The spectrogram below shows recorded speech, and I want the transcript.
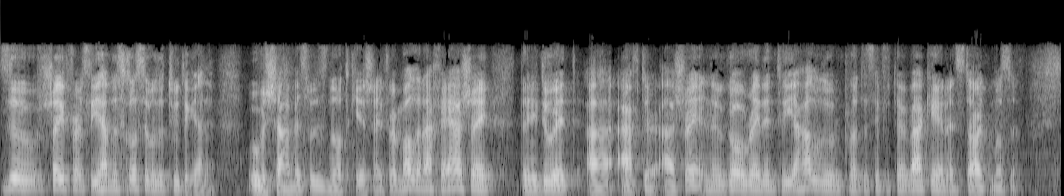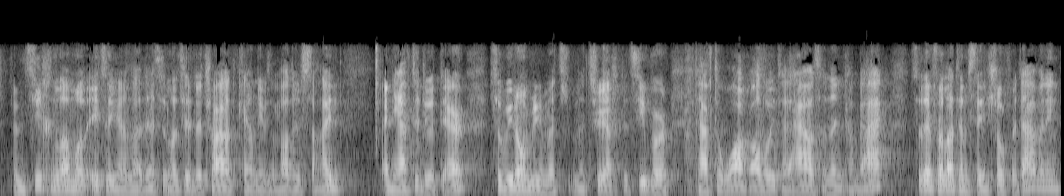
Zu Shefer. So you have the chosim of the two together. Uba Shabbos, with his not Kia Shefer, Malan Ashrei, then you do it uh, after Ashrei, and then you go right into Yahalalu and put the Sefer back in and start Musaf. And let's say the child can't leave the mother's side and you have to do it there. So we don't bring matriach the tzibur to have to walk all the way to the house and then come back. So therefore, let them stay in shul for davening.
